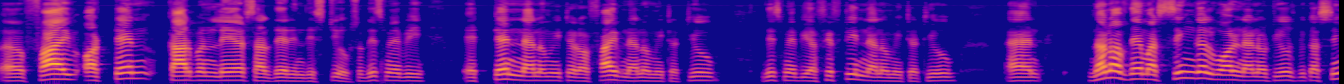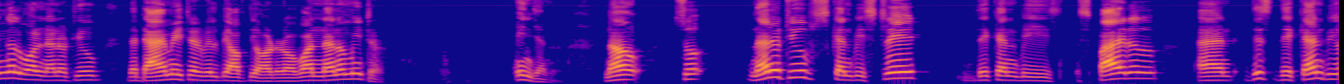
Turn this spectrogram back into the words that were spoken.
uh, 5 or 10 carbon layers are there in this tube. So, this may be a 10 nanometer or 5 nanometer tube, this may be a 15 nanometer tube and none of them are single wall nanotubes, because single wall nanotube the diameter will be of the order of 1 nanometer in general. Now, so nanotubes can be straight, they can be spiral and this they can be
